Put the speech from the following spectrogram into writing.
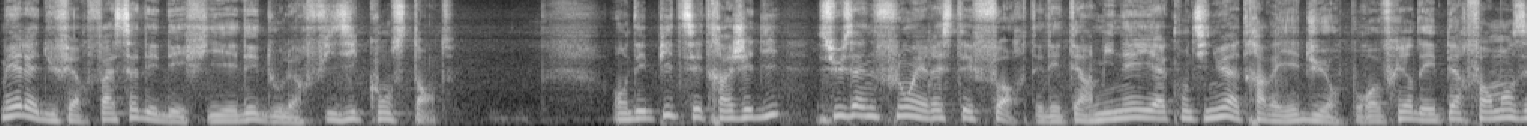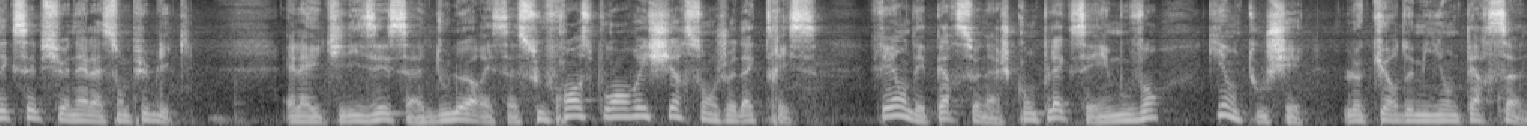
mais elle a dû faire face à des défis et des douleurs physiques constantes. En dépit de ces tragédies, Suzanne Flon est restée forte et déterminée et a continué à travailler dur pour offrir des performances exceptionnelles à son public. Elle a utilisé sa douleur et sa souffrance pour enrichir son jeu d'actrice créant des personnages complexes et émouvants qui ont touché le cœur de millions de personnes.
